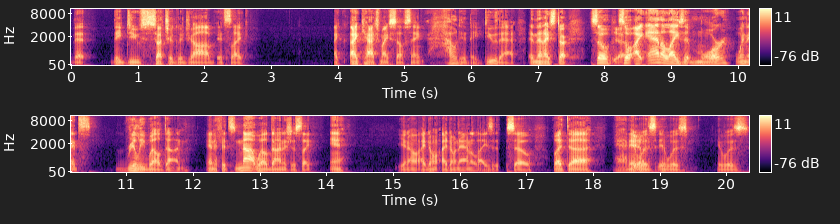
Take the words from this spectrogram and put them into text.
that they do such a good job. It's like I, I catch myself saying, "How did they do that?" And then I start so Yeah. so I analyze it more when it's really well done, and if it's not well done, it's just like, eh, you know, I don't I don't analyze it. So, but uh, man, it Yeah. was it was it was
